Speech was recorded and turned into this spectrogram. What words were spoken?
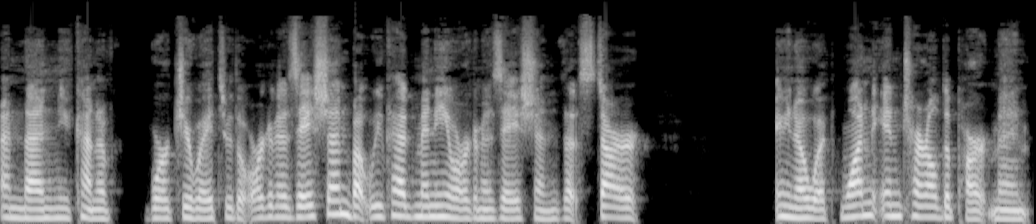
and then you kind of work your way through the organization. But we've had many organizations that start, you know, with one internal department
